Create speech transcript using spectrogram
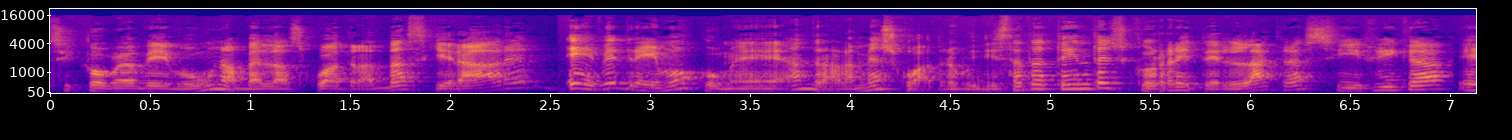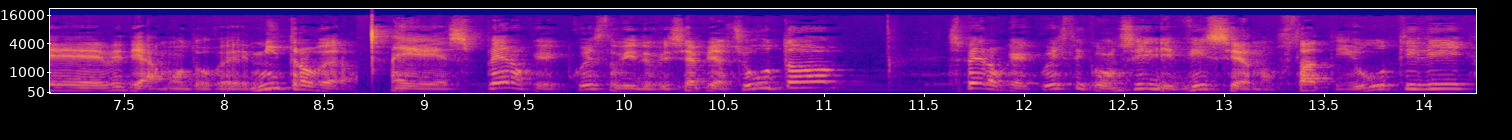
siccome avevo una bella squadra da schierare e vedremo come andrà la mia squadra quindi state attenti, scorrete la classifica e vediamo dove mi troverò e spero che questo video vi sia piaciuto Spero che questi consigli vi siano stati utili,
